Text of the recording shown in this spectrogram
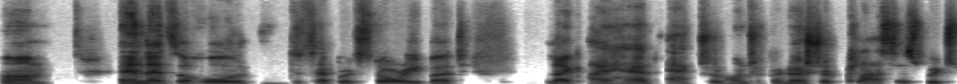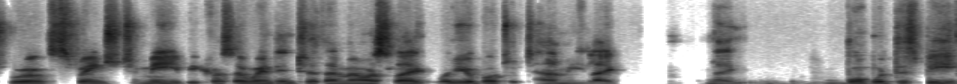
Um, and that's a whole separate story, but like I had actual entrepreneurship classes, which were strange to me because I went into them. I was like, what are you about to tell me? Like, like what would this be?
